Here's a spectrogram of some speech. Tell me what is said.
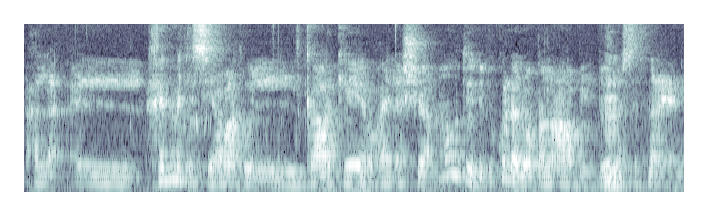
هلا خدمة السيارات وال car care وهاي الأشياء موجودة بكل الوطن العربي دون استثناء يعني.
